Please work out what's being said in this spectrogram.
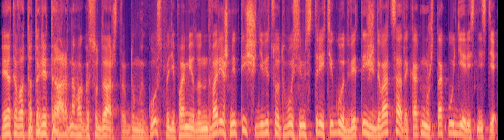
этого тоталитарного государства. Думаю, господи помилуй, на дворе же не 1983 год, 2020, как может такую дересь нести?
